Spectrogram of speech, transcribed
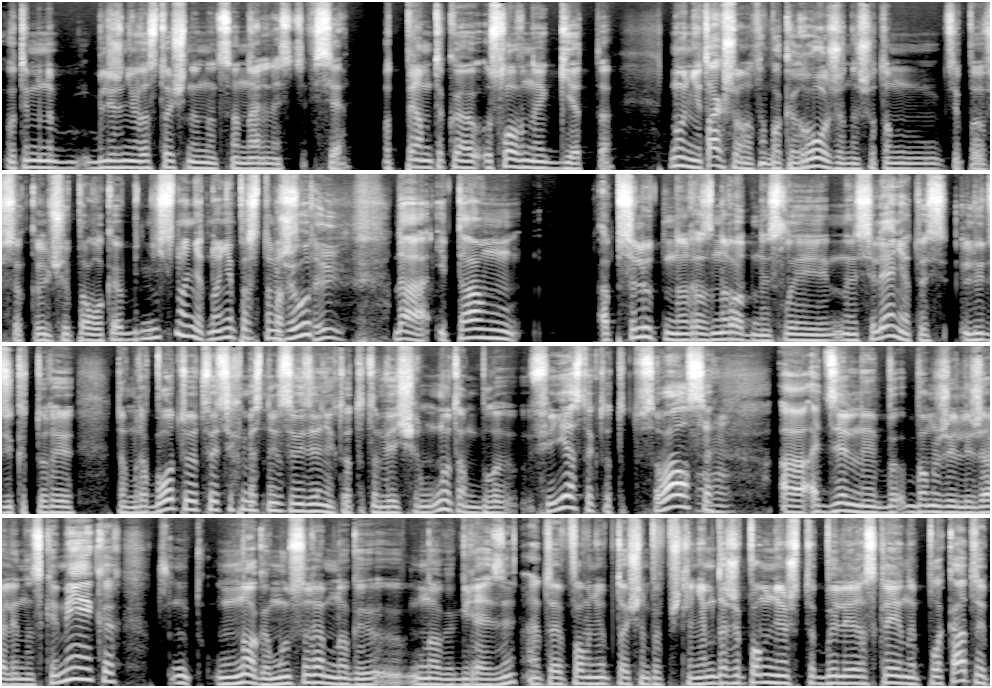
вот именно ближневосточной национальности, все. Вот прям такое условное гетто. Ну, не так, что оно там огорожено, что там, типа, все колючей проволокой обнесено, нет, но они просто там живут. Посты. Да, и там абсолютно разнородные слои населения, то есть люди, которые там работают в этих местных заведениях, кто-то там вечером, ну, там была фиеста, кто-то тусовался, Мгм. а отдельные бомжи лежали на скамейках, Ну, много мусора, много, много грязи. Это я помню точно по впечатлениям. Даже помню, что были расклеены плакаты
